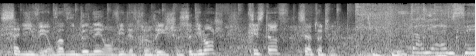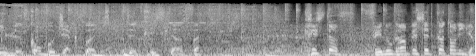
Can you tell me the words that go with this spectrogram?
saliver, on va vous donner envie d'être riche. Ce dimanche, Christophe, c'est à toi de jouer. Les paris RMC, Le combo jackpot de Christophe. Christophe, fais-nous grimper cette cote en Ligue 1.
